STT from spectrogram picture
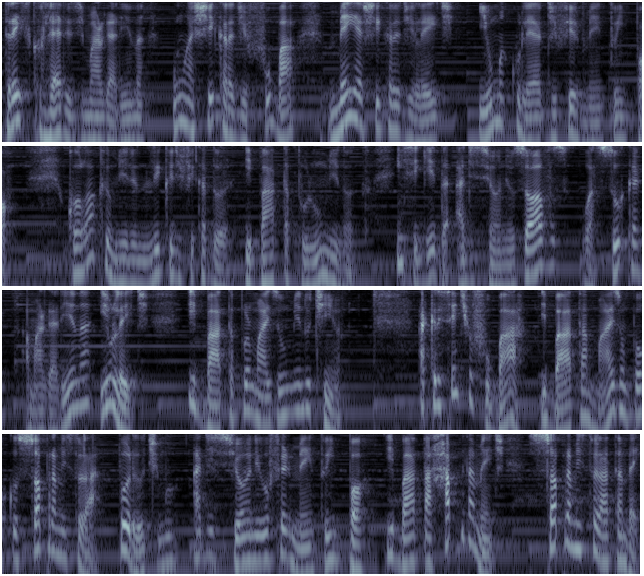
três colheres de margarina, uma xícara de fubá, meia xícara de leite e uma colher de fermento em pó. Coloque o milho no liquidificador e bata por um minuto. Em seguida, adicione os ovos, o açúcar, a margarina e o leite e bata por mais um minutinho. Acrescente o fubá e bata mais um pouco só para misturar. Por último, adicione o fermento em pó e bata rapidamente, só para misturar também.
